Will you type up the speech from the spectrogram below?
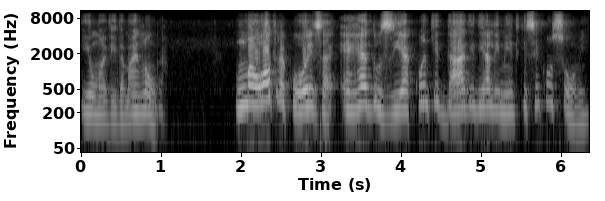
e uma vida mais longa. Uma outra coisa é reduzir a quantidade de alimento que se consome.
